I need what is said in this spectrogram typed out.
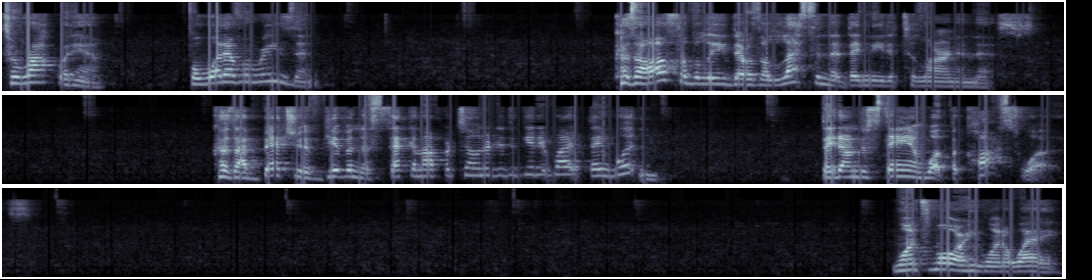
to rock with him for whatever reason. Because I also believe there was a lesson that they needed to learn in this. Because I bet you if given the second opportunity to get it right, they wouldn't. They'd understand what the cost was. Once more, he went away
